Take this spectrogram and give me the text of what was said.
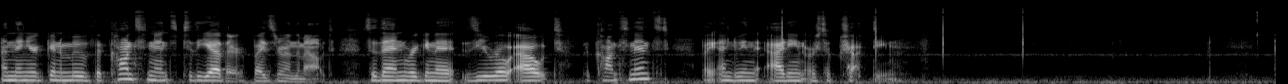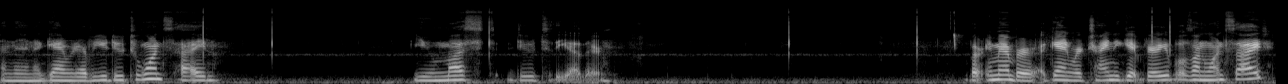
and then you're going to move the constants to the other by zeroing them out. So then we're going to zero out the constants by undoing the adding or subtracting. And then again, whatever you do to one side, you must do to the other. But remember, again, we're trying to get variables on one side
